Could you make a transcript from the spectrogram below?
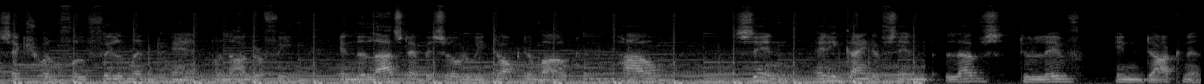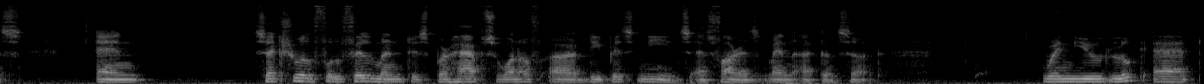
sexual fulfillment and pornography. In the last episode, we talked about how sin, any kind of sin, loves to live in darkness, and sexual fulfillment is perhaps one of our deepest needs as far as men are concerned. When you look at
